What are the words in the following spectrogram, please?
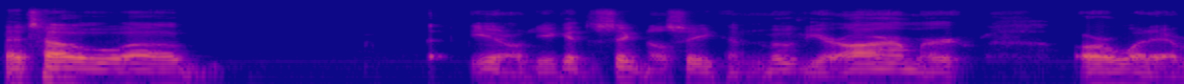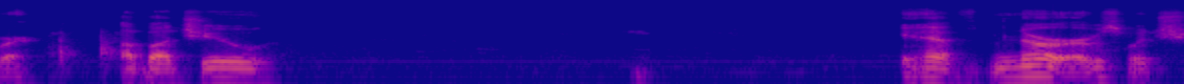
that's how uh, you know you get the signal so you can move your arm or or whatever. Uh, but you? You have nerves which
